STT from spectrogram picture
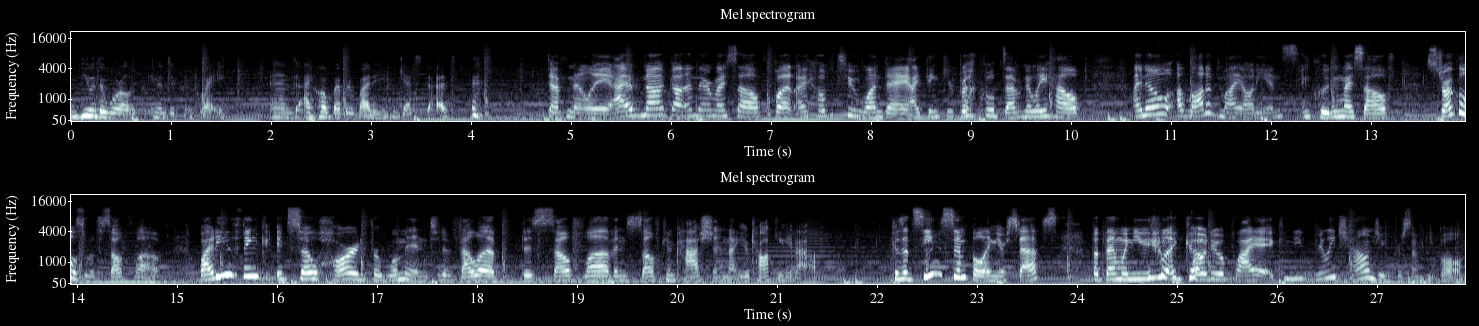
view the world in a different way and i hope everybody gets that Definitely. I have not gotten there myself, but I hope to one day. I think your book will definitely help. I know a lot of my audience, including myself, struggles with self love. Why do you think it's so hard for women to develop this self love and self compassion that you're talking about? Because it seems simple in your steps, but then when you like go to apply it, it can be really challenging for some people.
